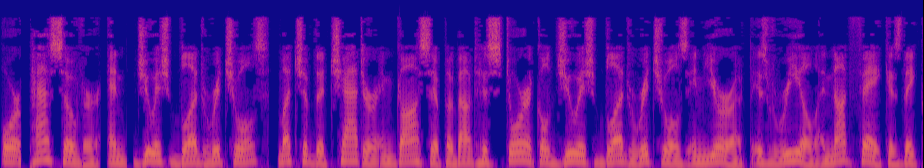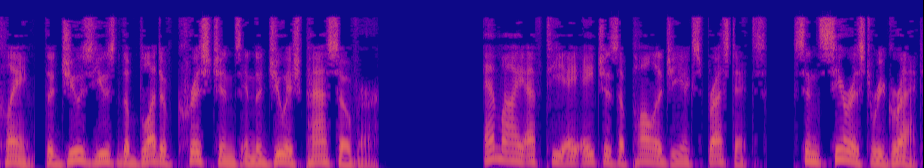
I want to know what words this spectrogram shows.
Or Passover and Jewish blood rituals. Much of the chatter and gossip about historical Jewish blood rituals in Europe is real and not fake as they claim. The Jews used the blood of Christians in the Jewish Passover. MIFTAH's apology expressed its sincerest regret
